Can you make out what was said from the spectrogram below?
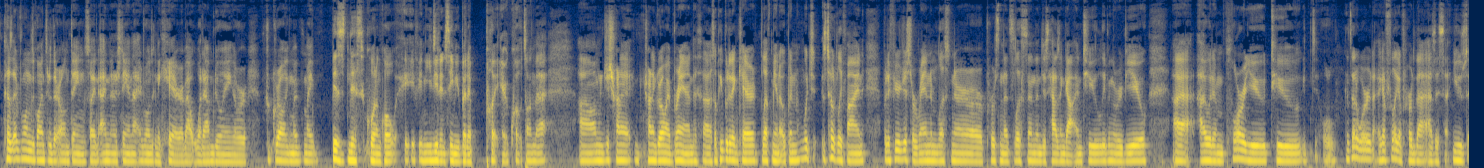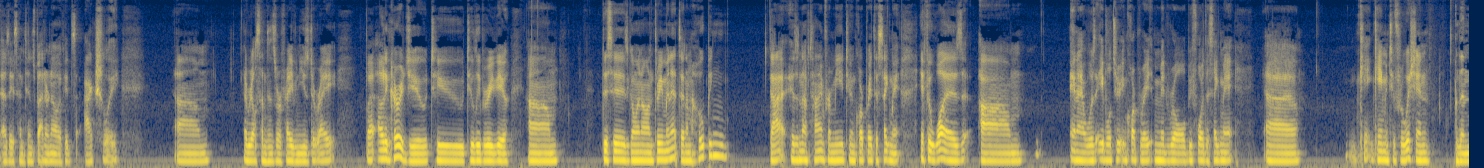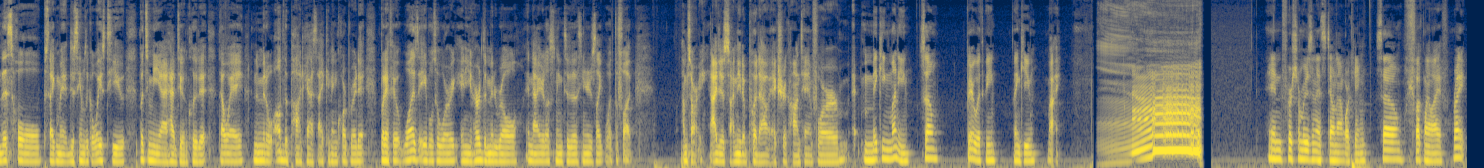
because everyone's going through their own thing. So I, I understand that everyone's going to care about what I'm doing or growing my, my business, quote unquote. If and you didn't see me, but I put air quotes on that. Um, I'm just trying to trying to grow my brand. Uh, so people didn't care, left me an open, which is totally fine. But if you're just a random listener or person that's listened and just hasn't gotten to leaving a review, I I would implore you to. Oh, is that a word? I feel like I've heard that as a used as a sentence, but I don't know if it's actually um, a real sentence or if I even used it right. But I would encourage you to to leave a review. Um, this is going on three minutes, and I'm hoping that is enough time for me to incorporate this segment. If it was, um, and I was able to incorporate mid roll before the segment uh, came into fruition, then this whole segment just seems like a waste to you. But to me, I had to include it. That way, in the middle of the podcast, I can incorporate it. But if it was able to work and you heard the mid roll and now you're listening to this and you're just like, what the fuck? I'm sorry. I just, I need to put out extra content for making money. So bear with me. Thank you. Bye. And for some reason, it's still not working. So, fuck my life, right?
